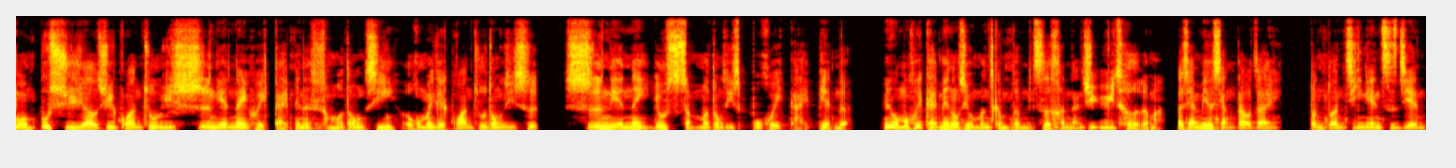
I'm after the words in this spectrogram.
我们不需要去关注于十年内会改变的是什么东西，而我们应该关注的东西是十年内有什么东西是不会改变的。因为我们会改变东西，我们根本是很难去预测的嘛。大家没有想到，在短短几年之间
